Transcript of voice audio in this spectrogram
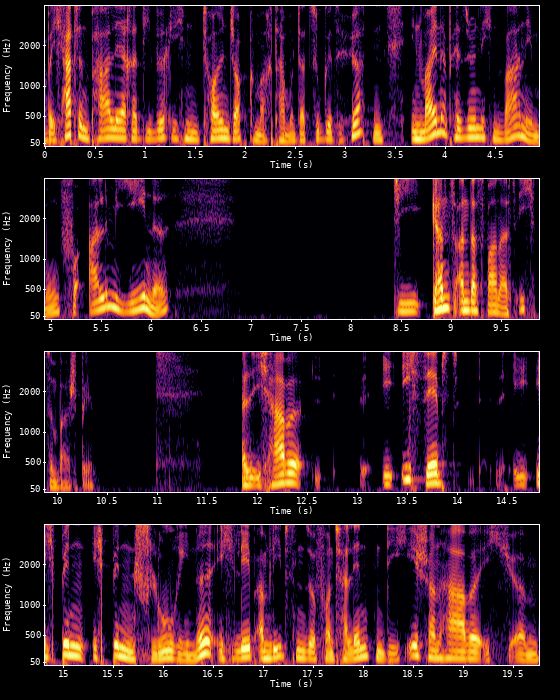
aber ich hatte ein paar Lehrer, die wirklich einen tollen Job gemacht haben und dazu gehörten in meiner persönlichen Wahrnehmung vor allem jene, die ganz anders waren als ich zum Beispiel. Also ich habe, ich selbst, ich bin, ich bin ein Schluri, ne? Ich lebe am liebsten so von Talenten, die ich eh schon habe. Ich ähm,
